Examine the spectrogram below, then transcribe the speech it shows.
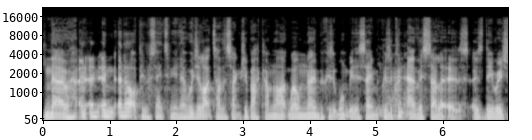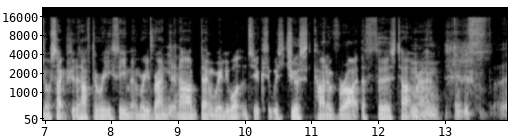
No, and, and, and, a lot of people say to me, you know, would you like to have the sanctuary back? I'm like, well, no, because it wouldn't be the same because they couldn't ever sell it as, as the original sanctuary. They'd have to retheme it and rebrand it. And I don't really want them to because it was just kind of right the first time round. mhm. It was uh,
